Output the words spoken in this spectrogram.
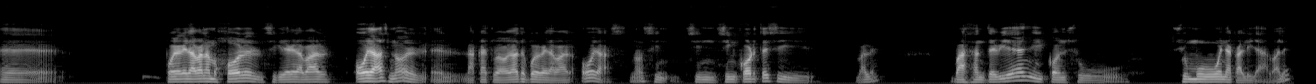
eh, poder grabar a lo mejor, si quiere grabar horas, ¿no? El, el, la capturadora te puede grabar horas, ¿no? Sin, sin, sin cortes y, ¿vale? Bastante bien y con su, su muy buena calidad, ¿vale?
